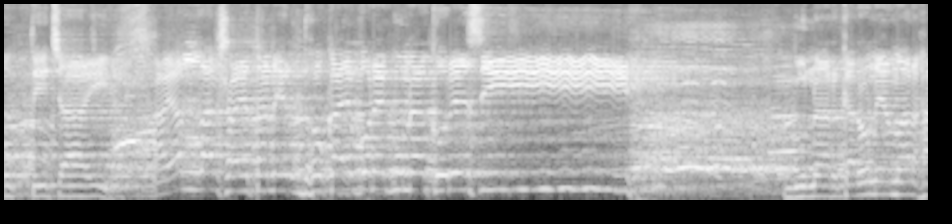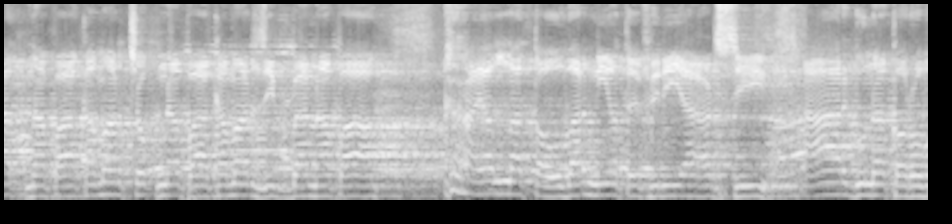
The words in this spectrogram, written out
মুক্তি চাই। আয় আল্লাহ, শয়তানের ধোকায় পড়ে গুনাহ করেছি। গুনার কারণে আমার হাত না পাক, আমার চোখ না পাক, আমার জিব্বা না পাক। আয় আল্লাহ, তওবার নিয়তে ফিরিয়ে আসছি। আর গুনা করব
